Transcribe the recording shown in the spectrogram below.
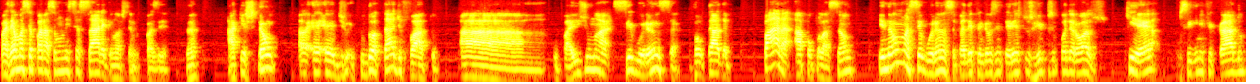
Mas é uma separação necessária que nós temos que fazer. Né? A questão é, é de dotar de fato a, o país de uma segurança voltada para a população e não uma segurança para defender os interesses dos ricos e poderosos, que é o significado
